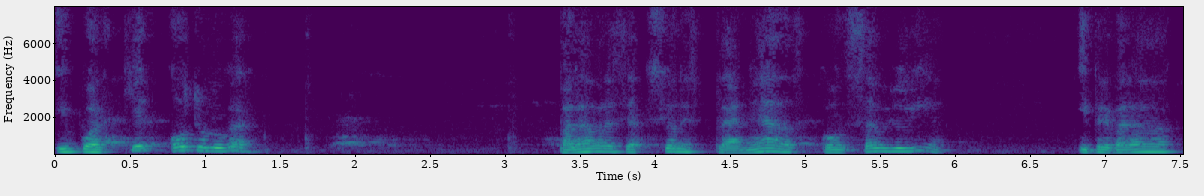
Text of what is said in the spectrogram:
y cualquier otro lugar. Palabras y acciones planeadas con sabiduría y preparada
